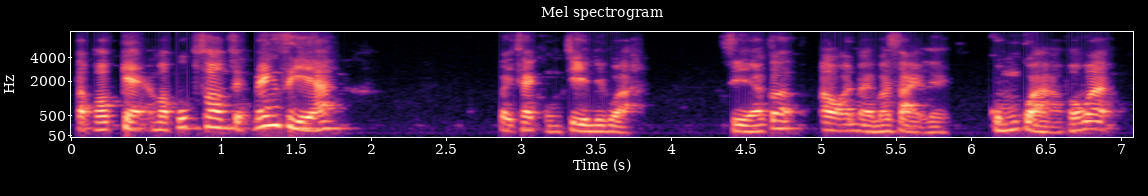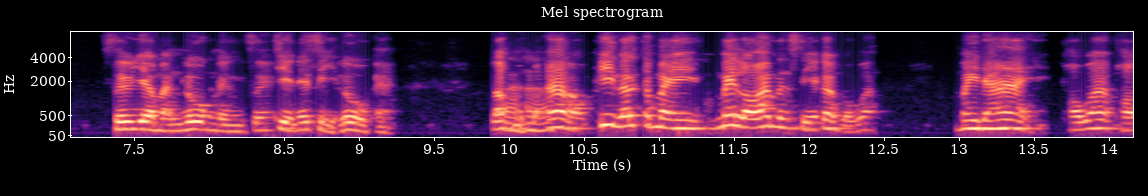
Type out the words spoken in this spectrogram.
แต่พอแกะมาปุ๊บซ่อมเสร็จแม่งเสีย ไปใช้ของจีนดีกว่า เสียก็เอาอันใหม่มาใส่เลย คุ้มกว่า เพราะว่าซื้อเยอรมันลูกหนึ่งซื้อจีนได้สี่ลูกไงแล้วผมบอกอ้าวพี่แล้วทำไมไม่รอให้มันเสียกันบอกว่า ไม่ได้ เพราะว่าพอ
